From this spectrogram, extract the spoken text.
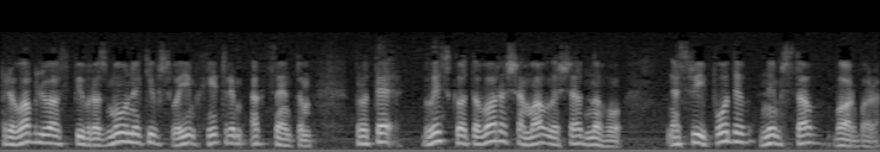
приваблював співрозмовників своїм хитрим акцентом. Проте близького товариша мав лише одного. На свій подив ним став Барбара.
